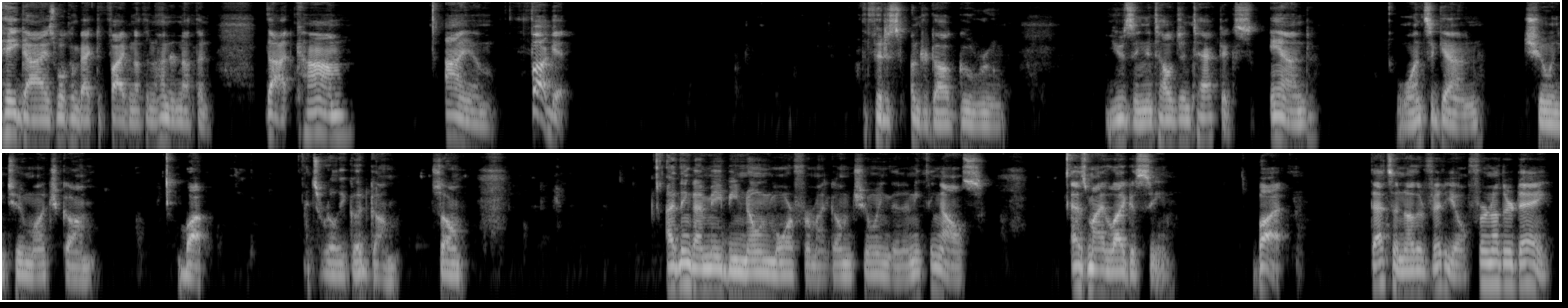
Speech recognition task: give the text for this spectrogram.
Hey guys, welcome back to 5 nothing 100 nothing dot com. I am fuck it, the fittest underdog guru, using intelligent tactics and once again chewing too much gum. But it's really good gum. So I think I may be known more for my gum chewing than anything else as my legacy. But that's another video for another day.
